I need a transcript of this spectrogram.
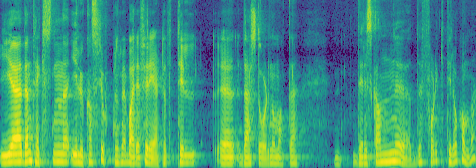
i eh, den teksten i Lukas 14 som jeg bare refererte til, eh, der står det noe om at eh, dere skal nøde folk til å komme.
